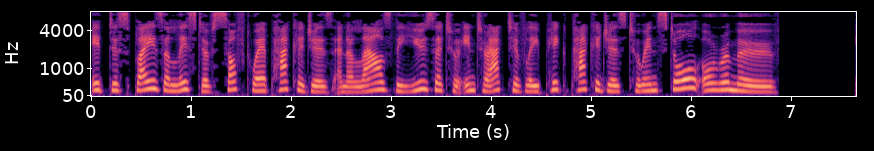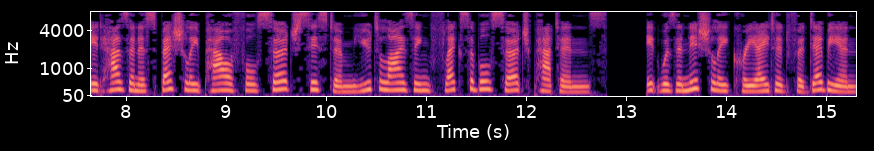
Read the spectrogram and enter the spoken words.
It displays a list of software packages and allows the user to interactively pick packages to install or remove. It has an especially powerful search system utilizing flexible search patterns. It was initially created for Debian,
